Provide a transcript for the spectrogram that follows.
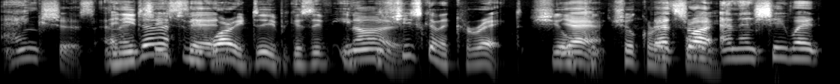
anxious. And, you don't have to be worried, do you? Because if, if, No. if she's going to correct, she'll yeah, she'll correct. That's right. you. And then she went,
